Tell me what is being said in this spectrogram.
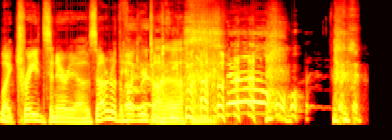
like trade scenarios. So I don't know what the fuck you're talking Uh. about. No.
